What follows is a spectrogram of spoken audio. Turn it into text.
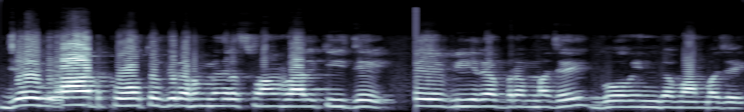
జై విరాట్ పోతు విరహం స్వామి వారికి జై. జై వీర బ్రహ్మ జై. గోవింద మాంబ జై.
